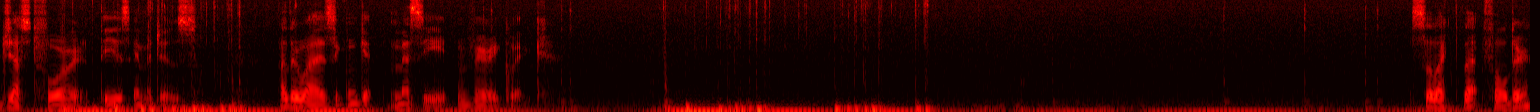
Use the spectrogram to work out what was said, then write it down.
just for these images. Otherwise it can get messy very quick. Select that folder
